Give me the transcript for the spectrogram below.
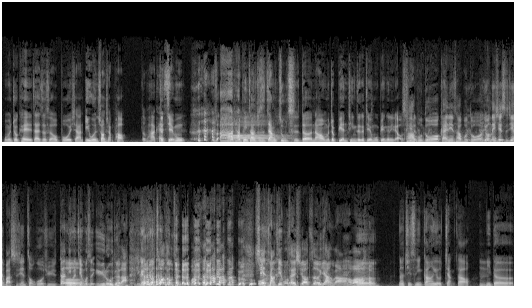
我们就可以在这时候播一下一文双响炮。的节目，我说啊，他平常就是这样主持的，然后我们就边听这个节目边跟你聊天，差不多概念差不多，用那些时间把时间走过去。但你们节目是预录的啦，应该不用做到这种程度吧？现场节目才需要这样啦，好不好？嗯、那其实你刚刚有讲到，你的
